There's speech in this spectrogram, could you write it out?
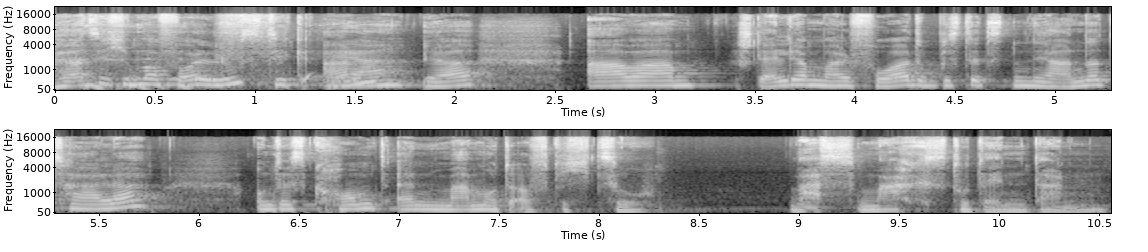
Hört sich immer voll lustig an, ja. ja. Aber stell dir mal vor, du bist jetzt ein Neandertaler und es kommt ein Mammut auf dich zu. Was machst du denn dann?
